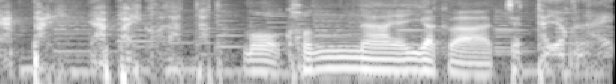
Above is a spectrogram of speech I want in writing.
やっぱりやっぱりこうだったと。もうこんな医学は絶対良くない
